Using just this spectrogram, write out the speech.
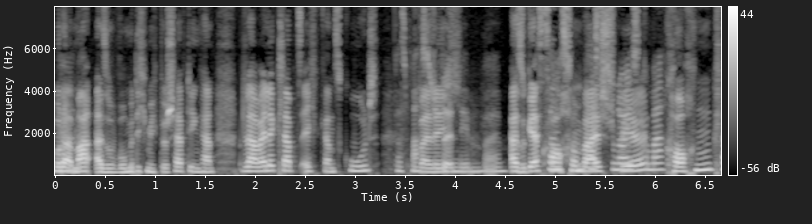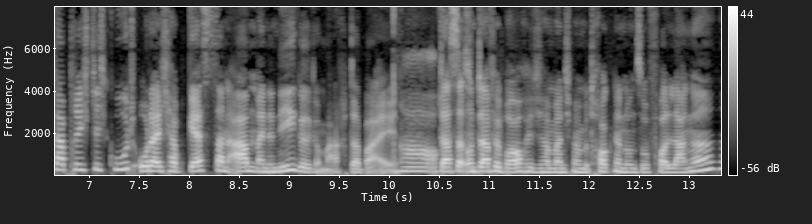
Oder ma also womit ich mich beschäftigen kann. Mittlerweile klappt's echt ganz gut. Was machst weil du ich, denn nebenbei? Also gestern Kochen zum Beispiel. Kochen klappt richtig gut. Oder ich habe gestern Abend meine Nägel gemacht dabei. Ah, auch das, und dafür brauche ich ja manchmal mit Trocknen und so voll lange.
